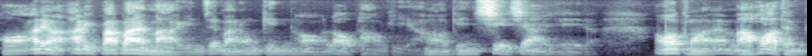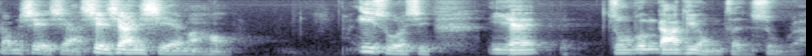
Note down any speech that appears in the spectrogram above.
吼，啊你看阿里巴巴的马云，这嘛拢紧吼落跑去啊，吼紧卸下伊个了。我看马化腾敢卸下，卸下一些嘛吼。意思就是伊的资本家去用整数啦。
